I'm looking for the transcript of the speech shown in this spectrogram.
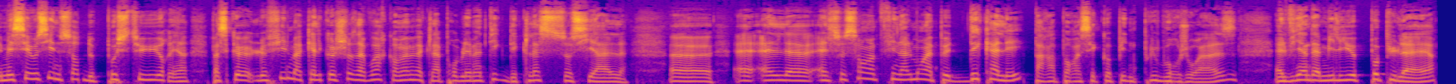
Mais c'est aussi une sorte de posture, hein, parce que le film a quelque chose à voir quand même avec la problématique des classes sociales. Euh, elle, elle se sent finalement un peu décalée par rapport à ses copines plus bourgeoises. Elle vient d'un milieu populaire,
